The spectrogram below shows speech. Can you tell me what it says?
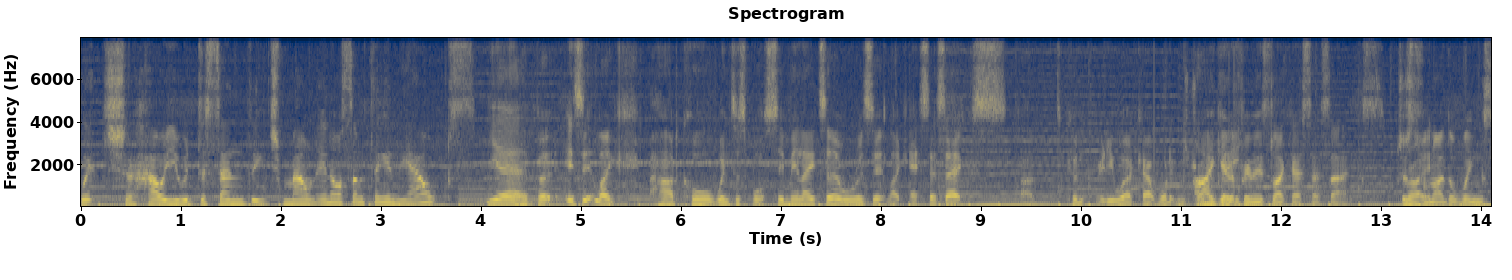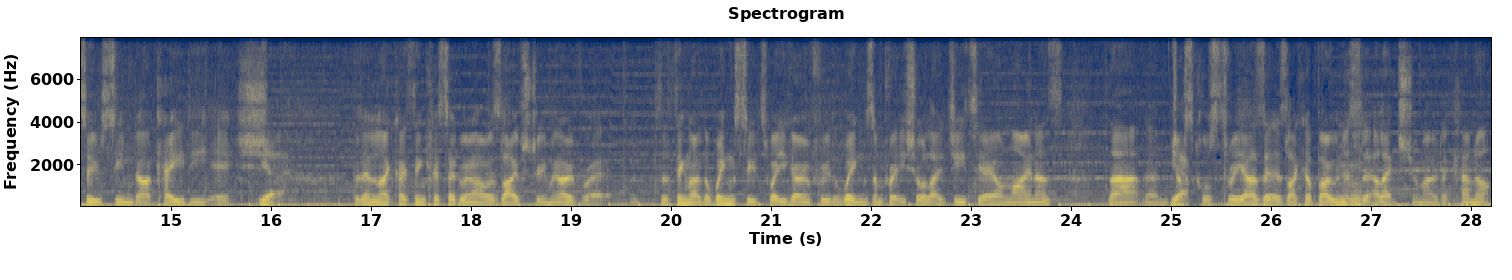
which uh, how you would descend each mountain or something in the Alps. Yeah, but is it like hardcore winter sports simulator or is it like SSX? I couldn't really work out what it was trying I to get a feeling it's like SSX. Just Right. from like the wingsuit seemed arcadey-ish. yeah, But then, like I think I said when I was live streaming over it, the thing like the wingsuits where you're going through the wings, I'm pretty sure like GTA Online has that, and Yeah. Just Cause 3 has it as like a bonus Mhm. little extra mode. I cannot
